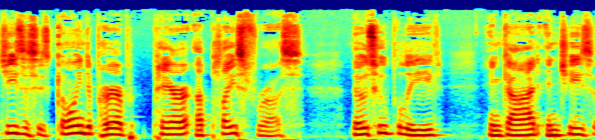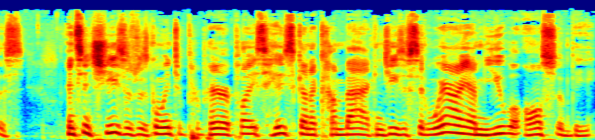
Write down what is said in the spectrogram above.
Jesus is going to prepare a place for us, those who believe in God and Jesus. And since Jesus was going to prepare a place, he's going to come back. And Jesus said, Where I am, you will also be.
